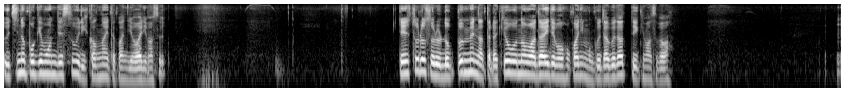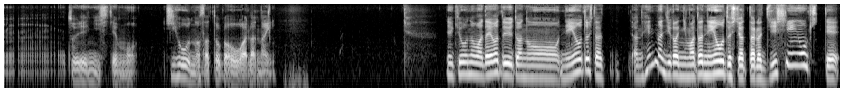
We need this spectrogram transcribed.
うちのポケモンでストーリー考えた感じはあります。で、そろそろ6分目になったら今日の話題でも他にもグダグダっていきますが、うん、それにしても、気泡の里が終わらない。で、今日の話題はというと、あの寝ようとした、あの、変な時間にまた寝ようとしちゃったら、地震起きて、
